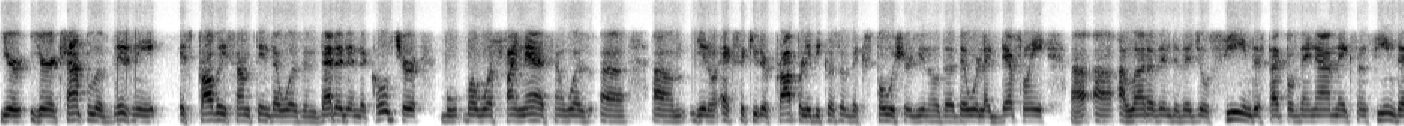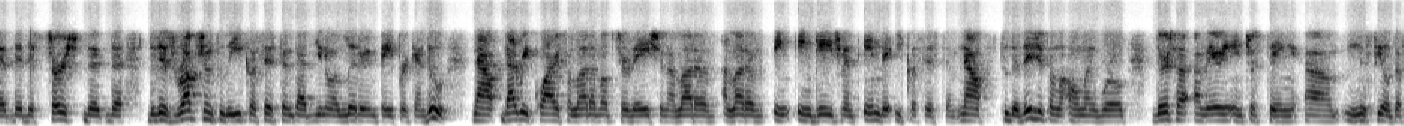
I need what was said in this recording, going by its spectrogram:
Your your example of Disney is probably something that was embedded in the culture, but, but was finessed and was, uh, um, you know, executed properly because of exposure. You know, that there were like definitely uh, uh, a lot of individuals seeing this type of dynamics and seeing the the, the search, the, the the disruption to the ecosystem that you know a littering paper can do. Now that requires a lot of observation, a lot of a lot of in, engagement in the ecosystem. Now to the digital online world, there's a, a very interesting um, new field of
